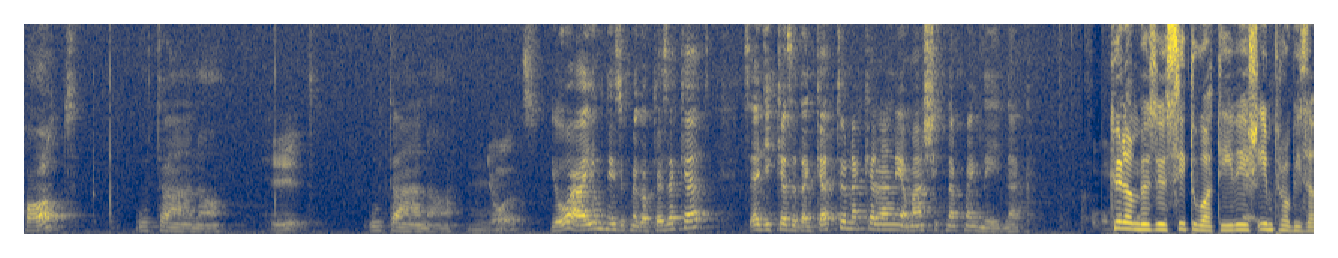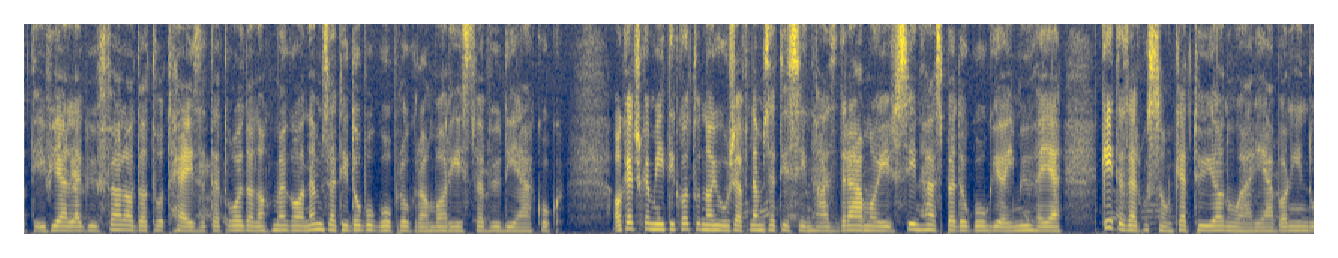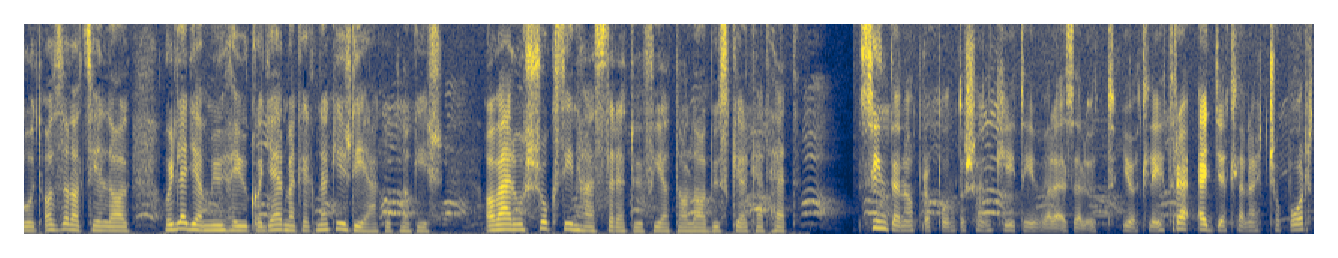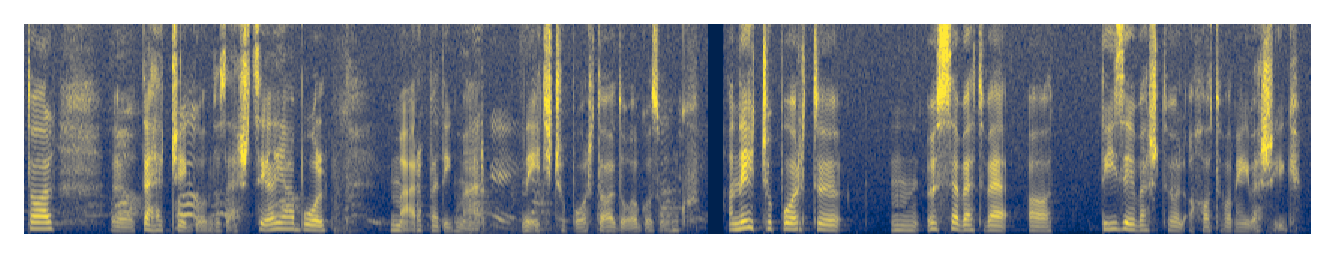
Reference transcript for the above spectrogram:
hat, utána, 7, utána. 8, Jó, álljunk, nézzük meg a kezeket. Az egyik kezeden kettőnek kell lenni, a másiknak meg négynek. Különböző szituatív és improvizatív jellegű feladatot, helyzetet oldanak meg a Nemzeti Dobogó programban résztvevő diákok. A Kecskeméti Katona József Nemzeti Színház dráma és színházpedagógiai műhelye 2022. januárjában indult azzal a céllal, hogy legyen műhelyük a gyermekeknek és diákoknak is. A város sok színház szerető fiatallal büszkélkedhet. Szinte napra pontosan két évvel ezelőtt jött létre, egyetlen egy csoporttal, tehetséggondozás céljából, már pedig már négy csoporttal dolgozunk. A négy csoport összevetve a 10 évestől a 60 évesig,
